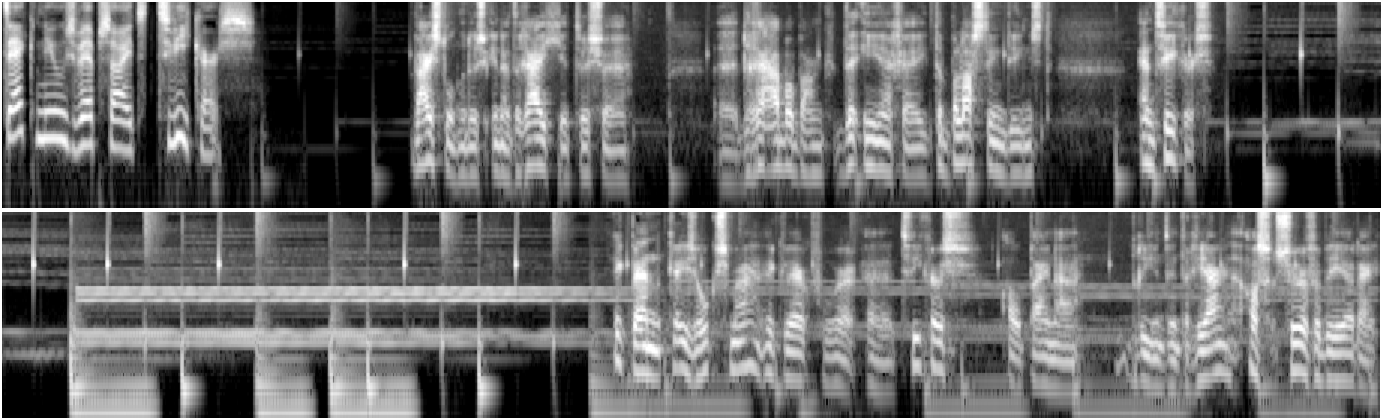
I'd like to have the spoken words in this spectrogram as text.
Technews-website Tweakers. Wij stonden dus in het rijtje tussen eh, de Rabobank, de ING, de Belastingdienst en Tweakers. Ik ben Kees Hoeksma. Ik werk voor eh Tweakers al bijna 23 jaar als serverbeheerder.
